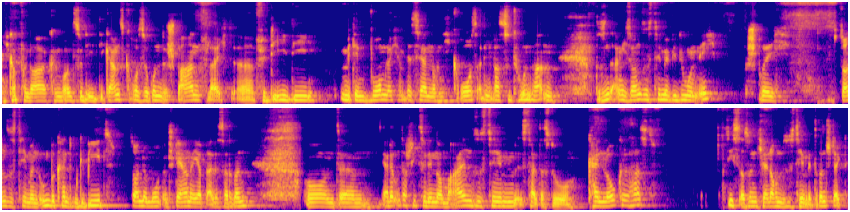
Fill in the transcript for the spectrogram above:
Ich glaube, von daher können wir uns so die, die ganz große Runde sparen. Vielleicht äh, für die, die mit den Wurmlöchern bisher noch nicht großartig was zu tun hatten. Das sind eigentlich Sonnensysteme wie du und ich. Sprich, Sonnensysteme in unbekanntem Gebiet, Sonne, Mond und Sterne, ihr habt alles da drin. Und ähm, ja, der Unterschied zu den normalen Systemen ist halt, dass du kein Local hast. Siehst also nicht, wer noch im System mit drin steckt.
